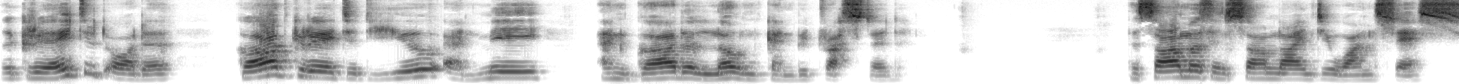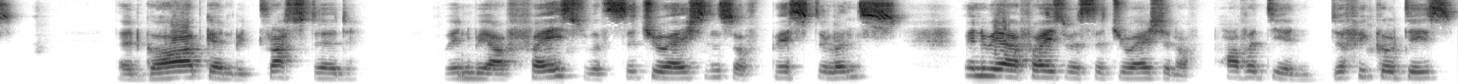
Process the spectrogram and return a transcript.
the created order. God created you and me, and God alone can be trusted. The psalmist in Psalm 91 says that God can be trusted when we are faced with situations of pestilence, when we are faced with situations of poverty and difficulties,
